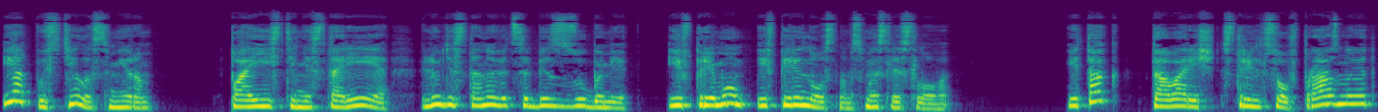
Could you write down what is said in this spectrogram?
и отпустила с миром. Поистине старея, люди становятся беззубыми и в прямом, и в переносном смысле слова. Итак, товарищ Стрельцов празднует,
